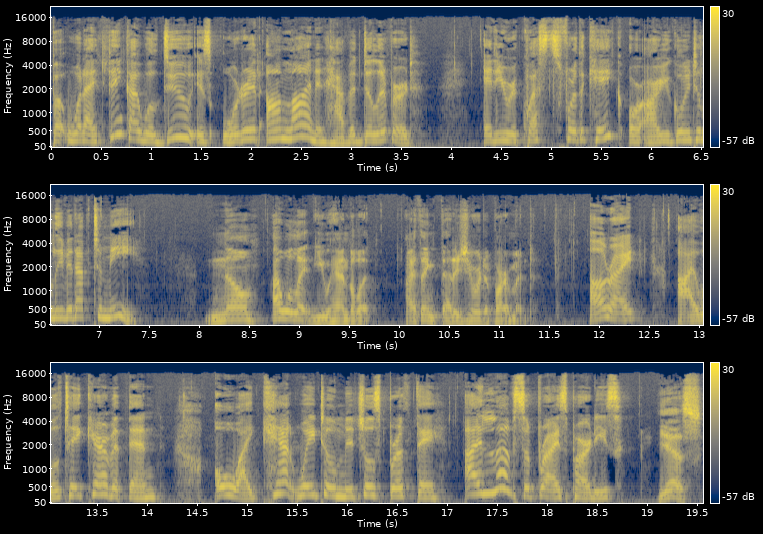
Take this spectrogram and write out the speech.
But what I think I will do is order it online and have it delivered. Any requests for the cake, or are you going to leave it up to me? No, I will let you handle it. I think that is your department. All right, I will take care of it then. Oh, I can't wait till Mitchell's birthday. I love surprise parties. Yes,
